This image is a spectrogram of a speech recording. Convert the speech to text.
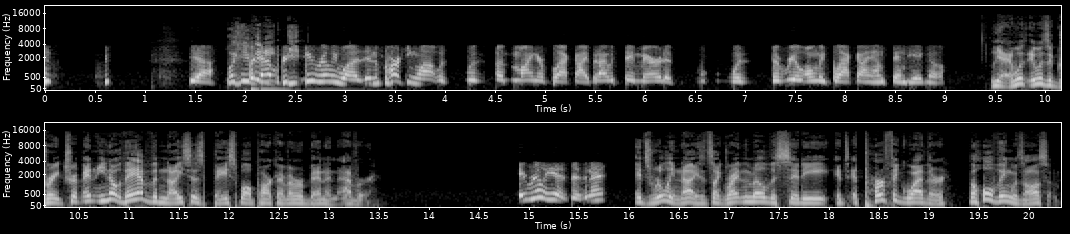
Yeah, look, you that, you- she really was. And the parking lot was was a minor black eye, but I would say Meredith was the real only black eye on San Diego. Yeah, it was it was a great trip, and you know they have the nicest baseball park I've ever been in ever. It really is, isn't it? It's really nice. It's like right in the middle of the city. It's, it's perfect weather. The whole thing was awesome.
